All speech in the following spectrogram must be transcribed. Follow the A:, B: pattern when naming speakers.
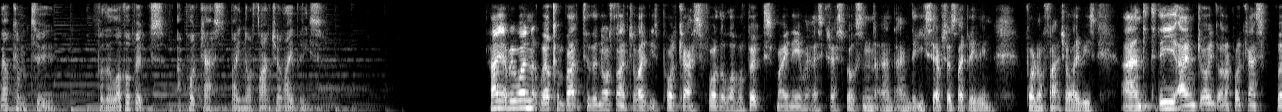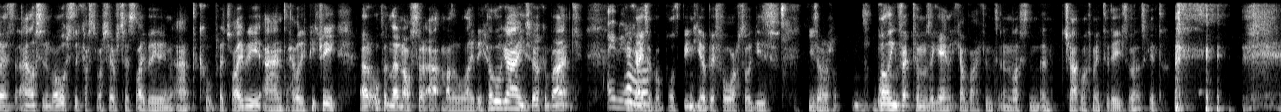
A: Welcome to For the Love of Books, a podcast by North Lanarkshire Libraries. Hi everyone, welcome back to the North Lanarkshire Libraries podcast For the Love of Books. My name is Chris Wilson and I'm the e-services librarian for North Lanarkshire Libraries. And today I'm joined on a podcast with Alison Walsh, the Customer Services Librarian at the Coatbridge Library, and Hilary Petrie, our Open Learning Officer at Motherwell Library. Hello guys, welcome back.
B: Hi there.
A: You guys have both been here before, so these these are willing victims again to come back and, and listen and chat with me today, so that's good.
